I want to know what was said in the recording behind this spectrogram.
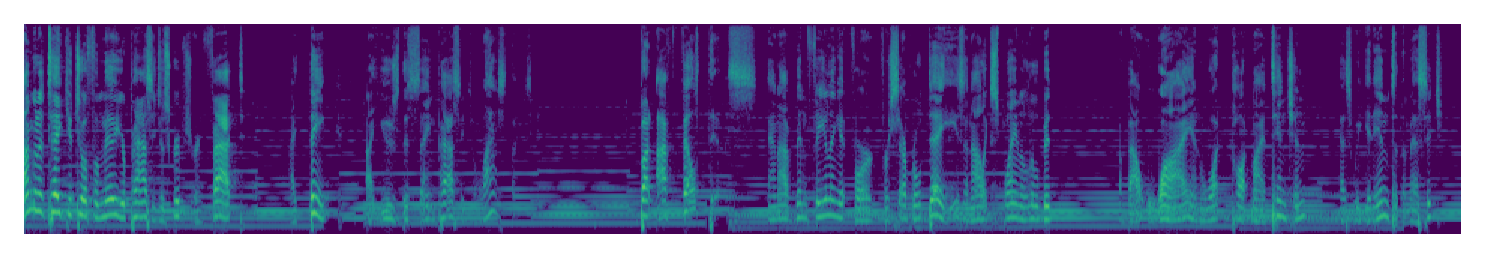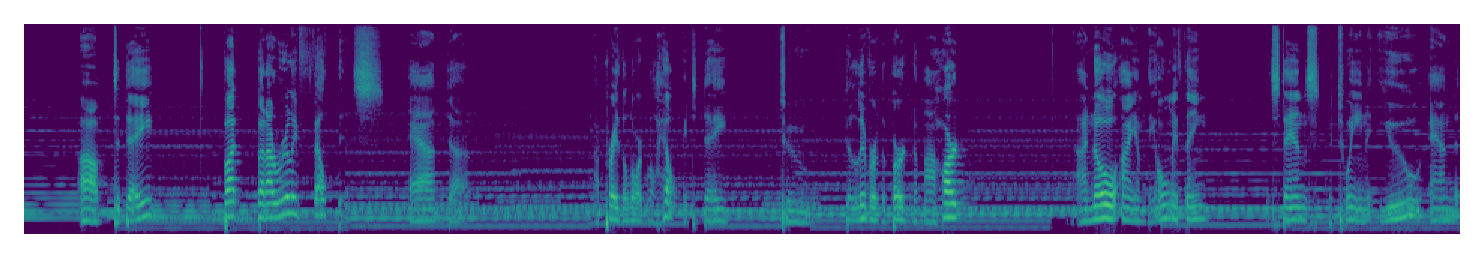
I'm going to take you to a familiar passage of Scripture. In fact, I think I used this same passage last Thanksgiving. But I felt this, and I've been feeling it for, for several days, and I'll explain a little bit about why and what caught my attention as we get into the message uh, today. But, but I really felt this, and uh, I pray the Lord will help me today to deliver the burden of my heart. I know I am the only thing that stands between you and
